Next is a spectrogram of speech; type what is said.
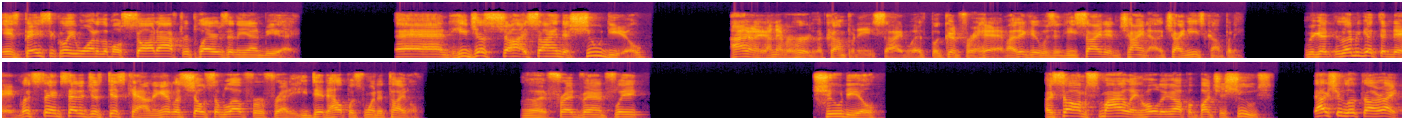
is basically one of the most sought after players in the NBA. And he just signed a shoe deal. I don't I never heard of the company he signed with, but good for him. I think it was he signed it in China, a Chinese company. Let me get let me get the name. Let's say instead of just discounting it, let's show some love for Freddie. He did help us win a title. All right, Fred VanVleet. shoe deal. I saw him smiling, holding up a bunch of shoes. Actually looked all right.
